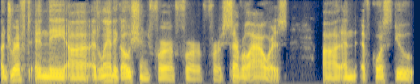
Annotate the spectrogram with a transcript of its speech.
adrift in the uh, Atlantic Ocean for for for several hours, uh, and of course you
